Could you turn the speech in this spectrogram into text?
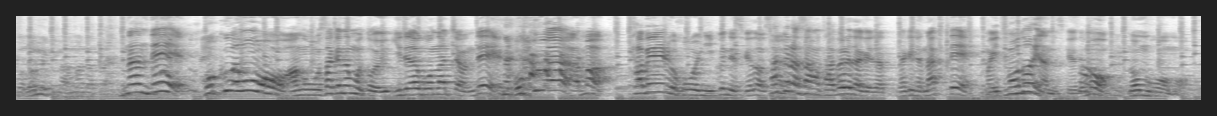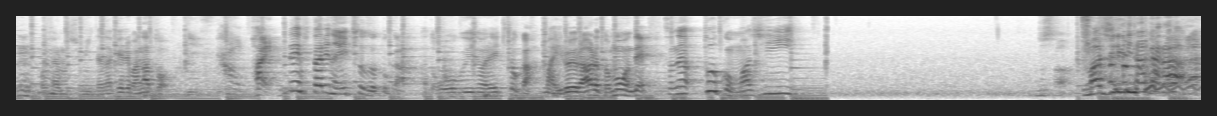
もう飲む気満々だった。なんで僕はもうあのお酒飲むとゆでだこになっちゃうんで僕はまあ食べる方に行くんですけどさくらさんを食べるだけじゃだけじゃなくて、まあ、いつも通りなんですけれども飲む方もお楽しみいただければなと。いいですはい。はい、で2人のエピソードとかあと大食いの歴とかまあいろいろあると思うんでそのトークを混じりどうした？混じりながら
